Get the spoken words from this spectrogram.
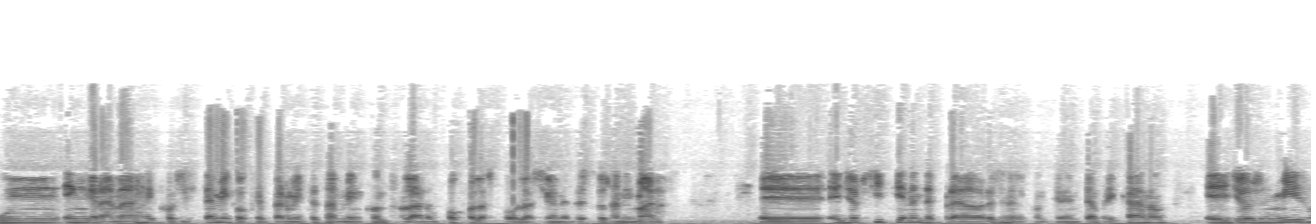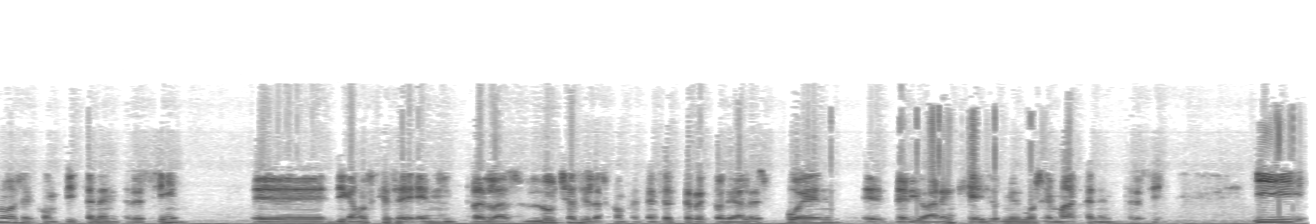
un engranaje ecosistémico que permite también controlar un poco las poblaciones de estos animales. Eh, ellos sí tienen depredadores en el continente africano, ellos mismos se compiten entre sí. Eh, digamos que se, entre las luchas y las competencias territoriales pueden eh, derivar en que ellos mismos se maten entre sí. Y,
